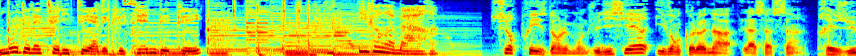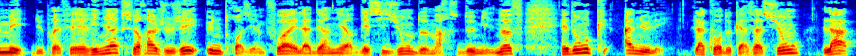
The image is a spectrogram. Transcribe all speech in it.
Les mots de l'actualité avec le CNDP. Yvan Amar. Surprise dans le monde judiciaire, Ivan Colonna, l'assassin présumé du préfet Erignac, sera jugé une troisième fois et la dernière décision de mars 2009 est donc annulée. La Cour de cassation l'a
